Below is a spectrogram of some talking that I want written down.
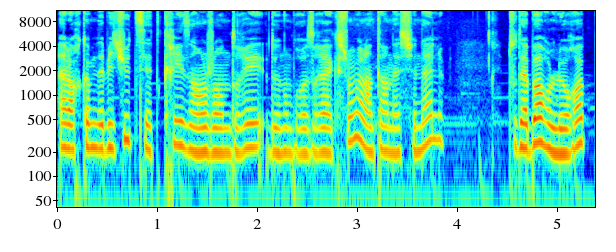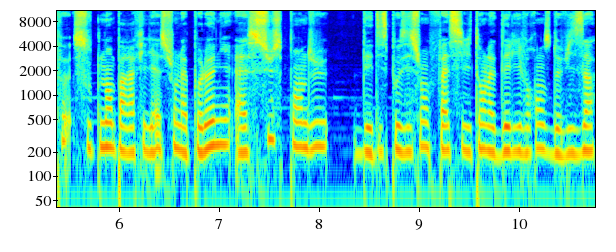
Alors comme d'habitude, cette crise a engendré de nombreuses réactions à l'international. Tout d'abord, l'Europe, soutenant par affiliation la Pologne, a suspendu des dispositions facilitant la délivrance de visas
